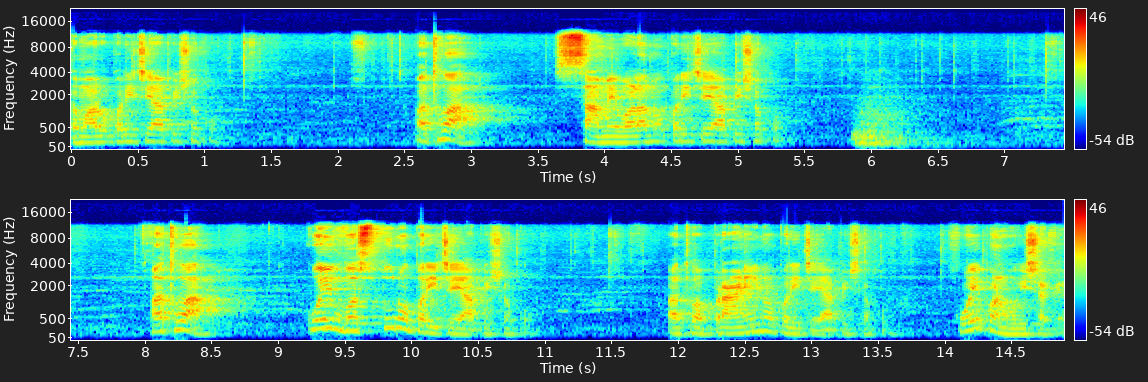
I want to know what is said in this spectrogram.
તમારો પરિચય આપી શકો? અથવા સામેવાળાનો પરિચય આપી શકો? અથવા કોઈ વસ્તુનો પરિચય આપી શકો? અથવા પ્રાણીનો પરિચય આપી શકો. કોઈ પણ હોઈ શકે.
